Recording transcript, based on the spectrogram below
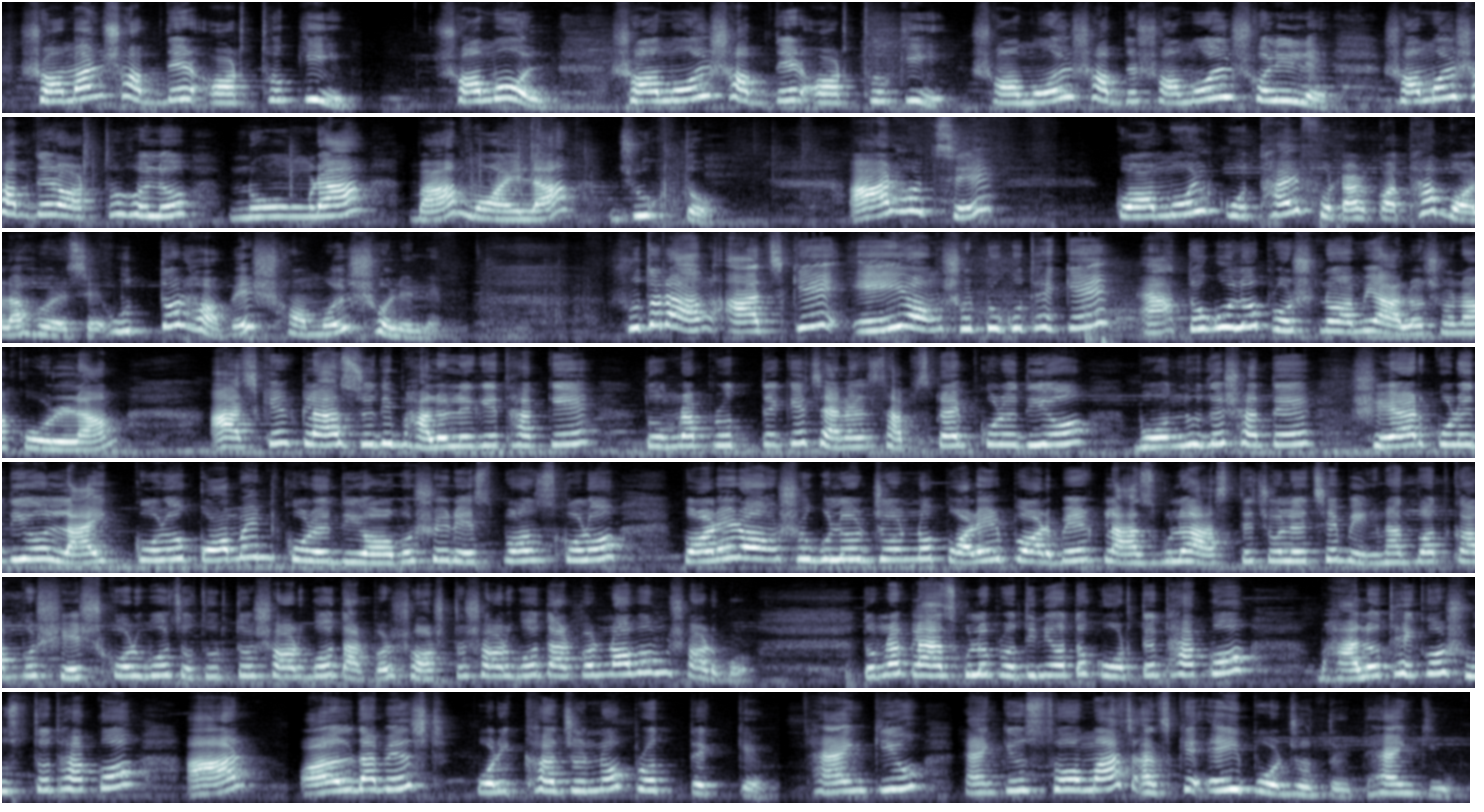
সমান শব্দের অর্থ কি? সমল। সমল শব্দের অর্থ কি? সমল শব্দ, সমল সলিলে। সমল শব্দের অর্থ হলো নোংরা বা ময়লা যুক্ত। আর হচ্ছে কমল কোথায় ফোটার কথা বলা হয়েছে? উত্তর হবে সমল সলিলে। সুতরাং আজকে এই অংশটুকু থেকে এতগুলো প্রশ্ন আমি আলোচনা করলাম। আজকের ক্লাস যদি ভালো লেগে থাকে, তোমরা প্রত্যেকে চ্যানেল সাবস্ক্রাইব করে দিও, বন্ধুদের সাথে শেয়ার করে দিও, লাইক করো, কমেন্ট করে দিও, অবশ্যই রেসপন্স করো। পরের অংশগুলোর জন্য পরের পর্বের ক্লাসগুলো আসতে চলেছে। মেঘনাথ বধ কাব্য শেষ করব, চতুর্থ স্বর্গ, তারপর ষষ্ঠ স্বর্গ, তারপর নবম স্বর্গ। তোমরা ক্লাসগুলো প্রতিনিয়ত করতে থাকো, ভালো থেকো, সুস্থ থাকো, আর অল দ্য বেস্ট পরীক্ষার জন্য প্রত্যেককে। Thank you thank you so much. আজকে এই পর্যন্তই। Thank you.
